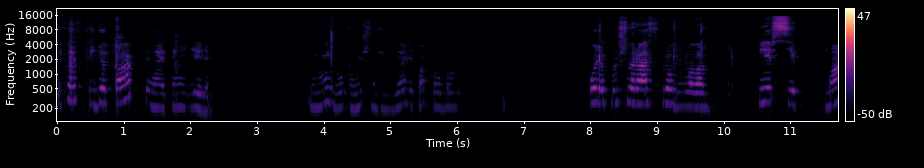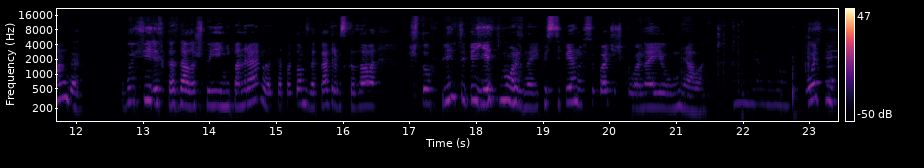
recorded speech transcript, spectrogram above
Сейчас идет по акции на этой неделе. И мы его, конечно же, взяли попробовать. Оля в прошлый раз пробовала персик манго. В эфире сказала, что ей не понравилось, а потом за кадром сказала, что в принципе есть можно. И постепенно всю пачечку она ее умяла. Очень,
